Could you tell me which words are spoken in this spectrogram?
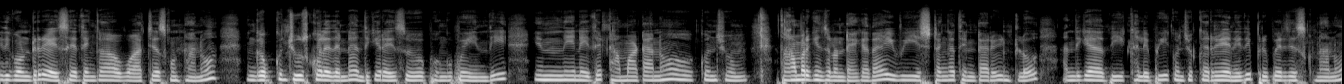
ఇది ఇదిగోండి రైస్ అయితే ఇంకా వాచ్ చేసుకుంటున్నాను. ఇంకా కొంచెం చూసుకోలేదండి అందుకే రైస్ పొంగిపోయింది. నేనైతే టమాటాను కొంచెం తామర గింజలు ఉంటాయి కదా ఇవి ఇష్టంగా తింటారు ఇంట్లో. అందుకే అది కలిపి కొంచెం కర్రీ అనేది ప్రిపేర్ చేసుకున్నాను.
